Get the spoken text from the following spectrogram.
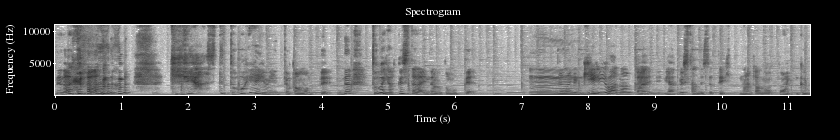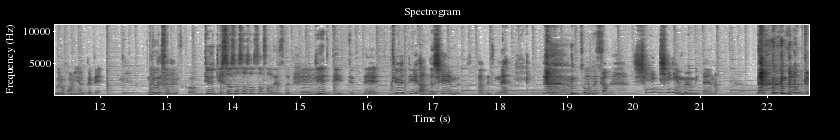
でなんか ギリハジってどういう意味とか思って。でどう訳したらいいんだろうと思って。うーんでなんかギリはなんか訳したんですよってなんかあの本 Google 翻訳で。なルんかそれですか、 duty。そうそうそうそうそうです、うん、 duty って言って duty shame って言ったんですね、うんそうですね。なんシェ shame みたいな。なんか、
